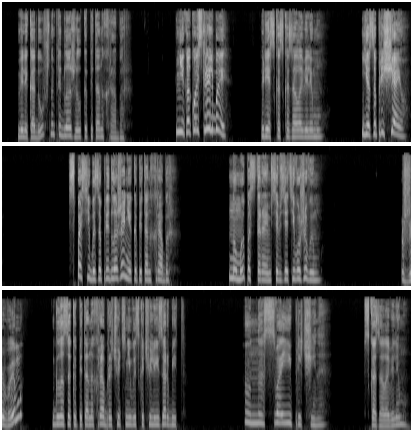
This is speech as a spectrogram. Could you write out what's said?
— великодушно предложил капитан Храбр. «Никакой стрельбы!» — резко сказала Велиму. «Я запрещаю!» «Спасибо за предложение, капитан Храбр. Но мы постараемся взять его живым». «Живым?» Глаза капитана Храбра чуть не выскочили из орбит. «У нас свои причины», — сказала Велиму.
